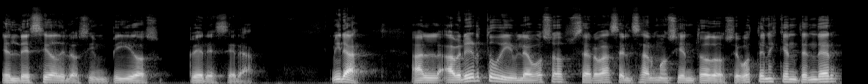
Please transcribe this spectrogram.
El deseo de los impíos perecerá. Mira, al abrir tu Biblia vos observas el Salmo 112. Vos tenés que entender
